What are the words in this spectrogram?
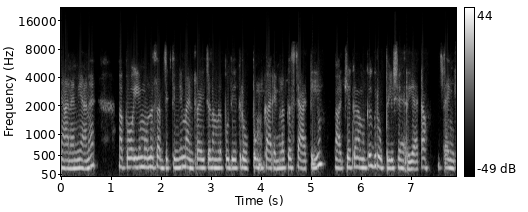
ഞാൻ തന്നെയാണ്. അപ്പോൾ ഈ മൂന്ന് സബ്ജക്റ്റിന്റെയും മെന്ററായിട്ട് നമ്മൾ പുതിയ ഗ്രൂപ്പും കാര്യങ്ങളൊക്കെ സ്റ്റാർട്ട് ചെയ്യും. ബാക്കിയൊക്കെ നമുക്ക് ഗ്രൂപ്പിൽ ഷെയർ ചെയ്യാം കേട്ടോ താങ്ക്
